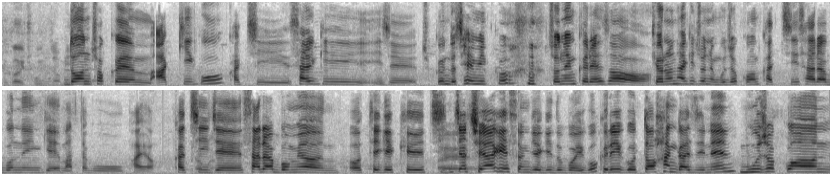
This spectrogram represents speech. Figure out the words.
그거에 좋은 점이 넌 있어요. 조금 아끼고 같이 살기 이제 조금 더 재밌고 저는 그래서 결혼하기 전에 무조건 같이 살아보는 게 맞다고 봐요 같이 그러면- 이제 살아보면 어, 되게 그 진짜 네. 최악의 성격이도 보이고 그리고 또 한 가지는 무조건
